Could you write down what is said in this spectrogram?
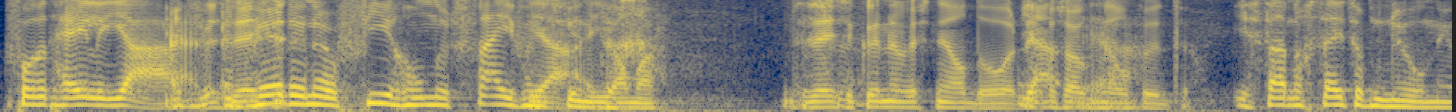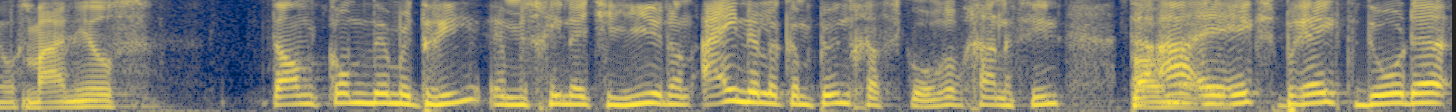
voor het hele jaar. het dus het werden er Ja, 425. jammer. Dus deze kunnen we snel door. Dit Ja. was ook Ja. nul punten. Je staat nog steeds op 0, Niels. Maar Niels, Dan komt nummer 3. En misschien dat je hier dan eindelijk een punt gaat scoren. We gaan het zien. De Oh, nee. AEX breekt door de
